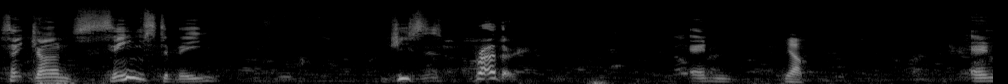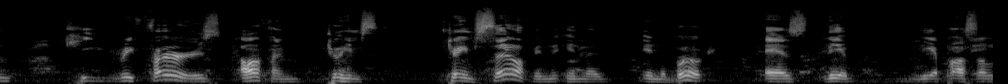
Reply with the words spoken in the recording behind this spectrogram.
Saint John seems to be Jesus' brother, and Yeah. and he refers often to him to himself in the, in the in the book as the the apostle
